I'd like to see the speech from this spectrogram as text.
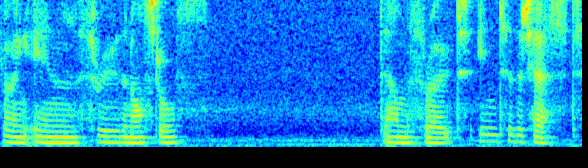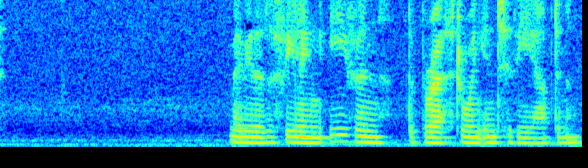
flowing in through the nostrils, down the throat, into the chest. Maybe there's a feeling, even the breath drawing into the abdomen.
